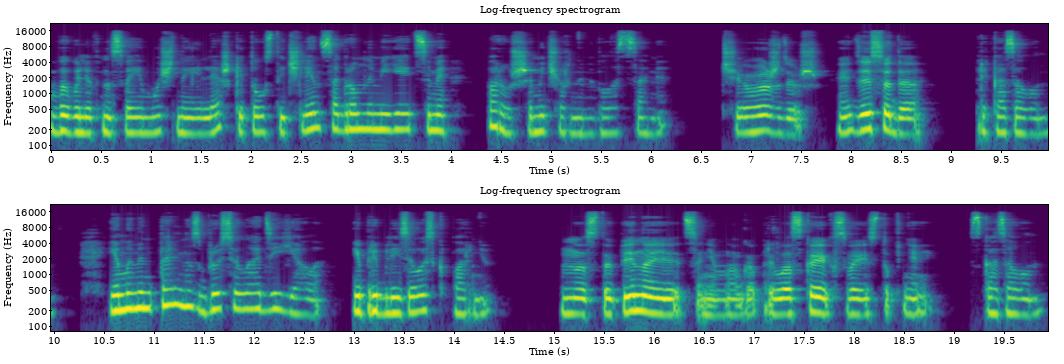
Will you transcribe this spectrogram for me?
вывалив на свои мощные ляжки толстый член с огромными яйцами, поросшими черными волосами. «Чего ждешь? Иди сюда», – приказал он. Я моментально сбросила одеяло и приблизилась к парню. «Наступи на яйца немного, приласкай их своей ступней», – сказал он.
